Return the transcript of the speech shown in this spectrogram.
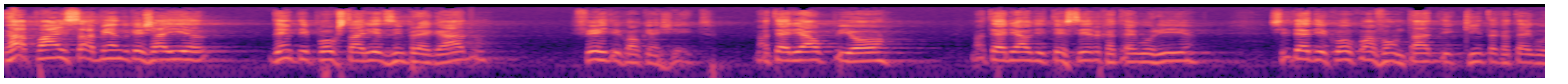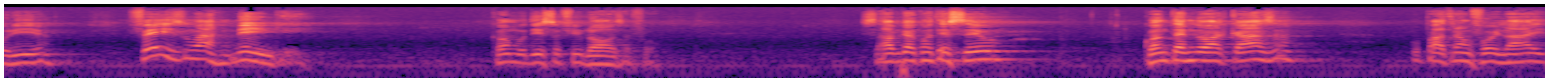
rapaz, sabendo que já ia, dentro de pouco estaria desempregado, fez de qualquer jeito. Material pior, material de terceira categoria, se dedicou com a vontade de quinta categoria, fez um armengue, como disse o filósofo. Sabe o que aconteceu? Quando terminou a casa, o patrão foi lá e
